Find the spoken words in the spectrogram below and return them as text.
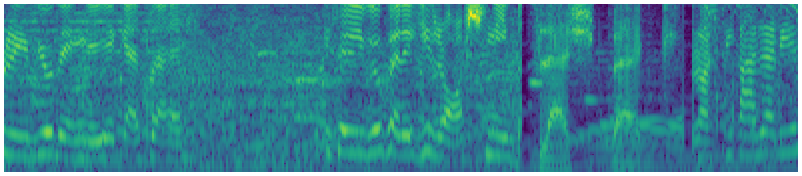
रिव्यू देंगे ये कैसा है। इसे रिव्यू करेगी रोशनी। Flashback. रोशनी कहाँ जा रही है?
